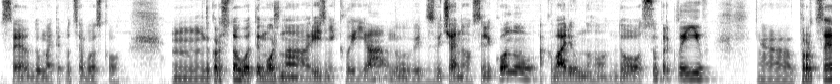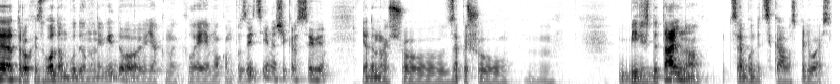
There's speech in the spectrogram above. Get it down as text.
Це думайте про це обов'язково. Використовувати можна різні клея, ну, від звичайного силікону, акваріумного до суперклеїв. Е, Про це трохи згодом буде у мене відео, як ми клеїмо композиції наші красиві. Я думаю, що запишу більш детально. Це буде цікаво, сподіваюся.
